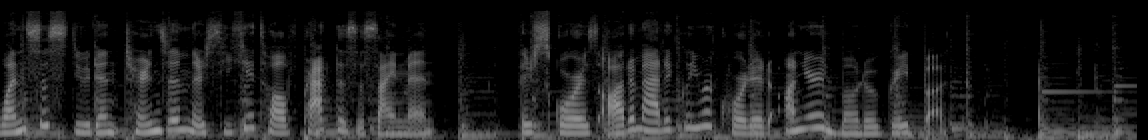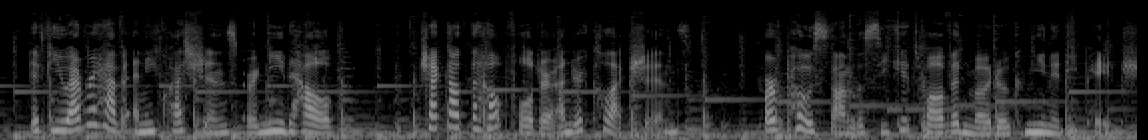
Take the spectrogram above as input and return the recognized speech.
Once a student turns in their CK12 practice assignment, their score is automatically recorded on your Edmodo gradebook. If you ever have any questions or need help, check out the Help folder under Collections or post on the CK12 Edmodo community page.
